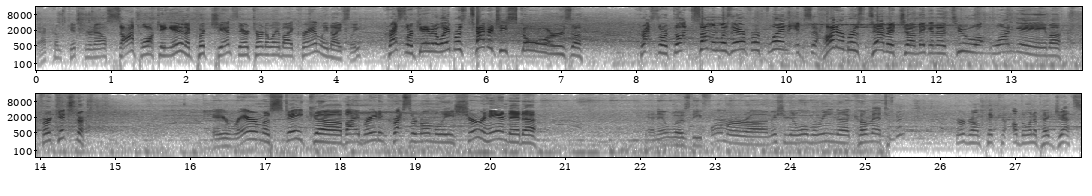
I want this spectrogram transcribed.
Back comes Kitchener now. Sop walking in. A quick chance there. Turned away by Cranley nicely. Kressler gave it away. Brzustewicz, he scores. Kressler thought someone was there for Flynn. It's Hunter Brzustewicz uh, making a 2-1 game uh, for Kitchener. A rare mistake uh, by Braden Kressler, normally sure-handed. Uh, and it was the former uh, Michigan Wolverine uh, commit. Third round pick of the Winnipeg Jets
